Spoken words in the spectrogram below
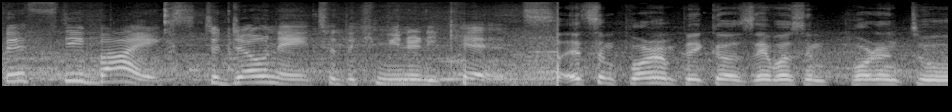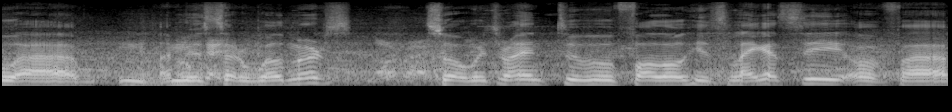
50 bikes to donate to the community kids. It's important because it was important to uh, Mr. Wilmers, so we're trying to follow his legacy of uh,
